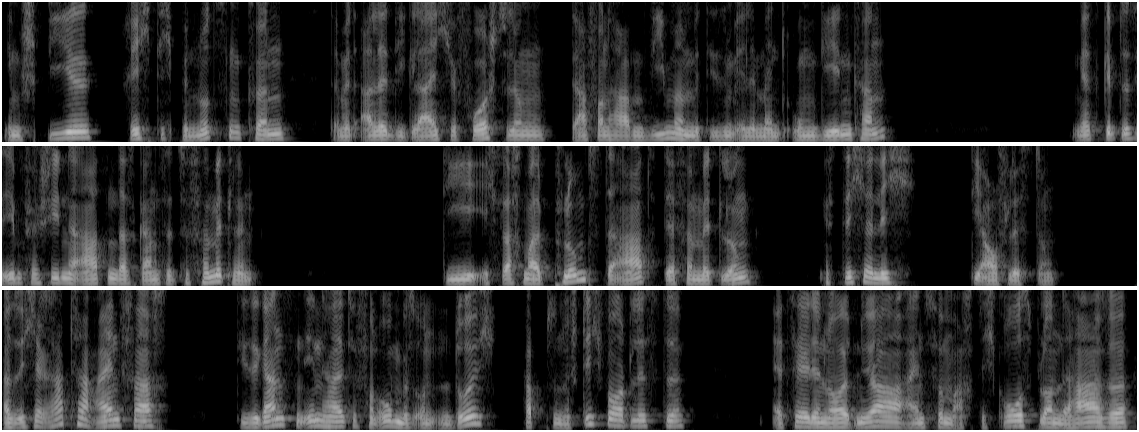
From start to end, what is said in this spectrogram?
im Spiel richtig benutzen können, damit alle die gleiche Vorstellung davon haben, wie man mit diesem Element umgehen kann. Jetzt gibt es eben verschiedene Arten, das Ganze zu vermitteln. Die, ich sag mal, plumpste Art der Vermittlung ist sicherlich die Auflistung. Also ich ratter einfach diese ganzen Inhalte von oben bis unten durch, hab so eine Stichwortliste, erzähl den Leuten, ja, 1,85 groß, blonde Haare,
